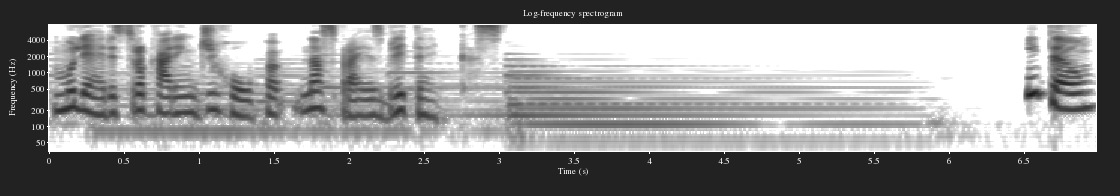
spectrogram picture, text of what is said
mulheres trocarem de roupa nas praias britânicas. Então,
